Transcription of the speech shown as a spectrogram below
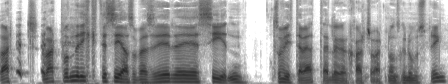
vært, vært på den riktige sida, som jeg sier, siden. Så vidt jeg vet. Eller kanskje vært noen krumspring.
